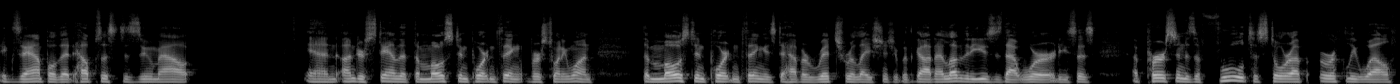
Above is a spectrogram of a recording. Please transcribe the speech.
example that helps us to zoom out and understand that the most important thing, verse 21, the most important thing is to have a rich relationship with God. And I love that he uses that word. He says, A person is a fool to store up earthly wealth,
